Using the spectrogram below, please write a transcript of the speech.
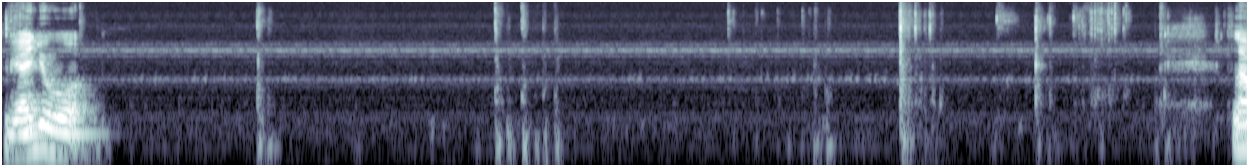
เหลืออยู่ เรา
